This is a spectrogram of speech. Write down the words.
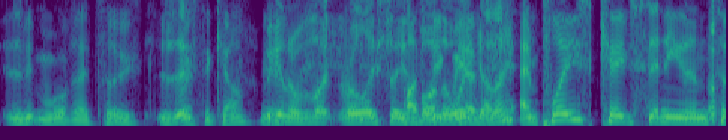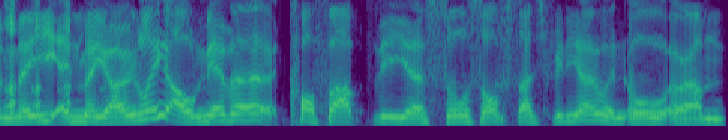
there's a bit more of that too. Is there? Weeks to come. We're Yeah. going to like, release these I by the we week, have. are they? And please keep sending them to me and me only. I'll never cough up the uh, source of such video and or, or um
